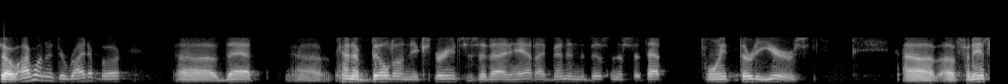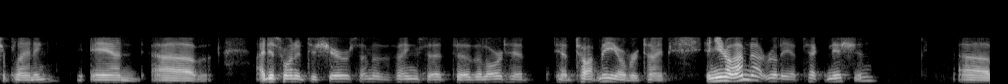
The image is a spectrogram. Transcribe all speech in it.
So I wanted to write a book uh, that uh, kind of built on the experiences that I had. I'd been in the business at that point 30 years uh, of financial planning, and uh, I just wanted to share some of the things that uh, the Lord had had taught me over time. And you know, I'm not really a technician. Uh,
